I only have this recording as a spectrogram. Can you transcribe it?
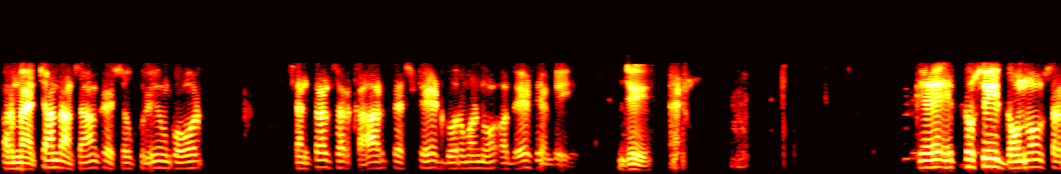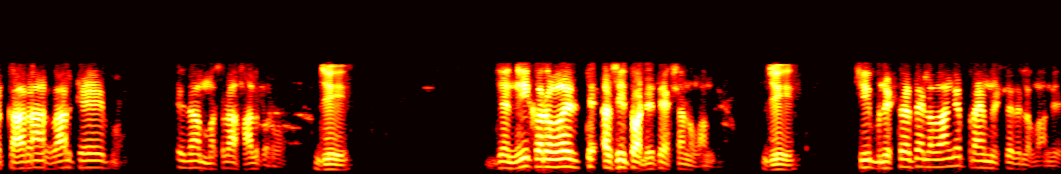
ਪਰ ਮੈਂ ਚਾਹੁੰਦਾ ਸਾਂ ਕਿ ਸੁਪਰੀਮ ਕੋਰਟ ਸੈਂਟਰਲ ਸਰਕਾਰ ਤੇ ਸਟੇਟ ਗਵਰਨਮੈਂਟ ਨੂੰ ਆਦੇਸ਼ ਦਿੰਦੀ ਜੀ। ਕਿ ਤੁਸੀਂ ਦੋਨੋਂ ਸਰਕਾਰਾਂ ਰਲ ਕੇ ਇਹਦਾ ਮਸਲਾ ਹੱਲ ਕਰੋ। ਜੀ। ਜੇ ਨਹੀਂ ਕਰੋਗੇ ਤੇ ਅਸੀਂ ਤੁਹਾਡੇ ਤੇ ਐਕਸ਼ਨ ਲਵਾਂਗੇ। ਜੀ। ਚੀਫ ਮਿਨਿਸਟਰ ਤੇ ਲਵਾਂਗੇ ਪ੍ਰਾਈਮ ਮਿਨਿਸਟਰ ਤੇ ਲਵਾਂਗੇ।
